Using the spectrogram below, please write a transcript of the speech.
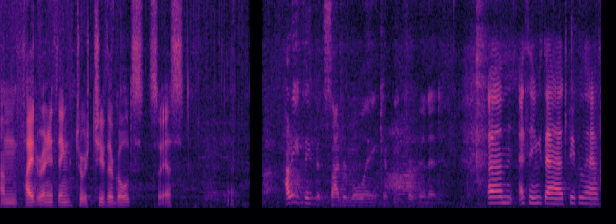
um, fight or anything to achieve their goals. So, yes. How do you think that cyberbullying can be prevented? Um, I think that people have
